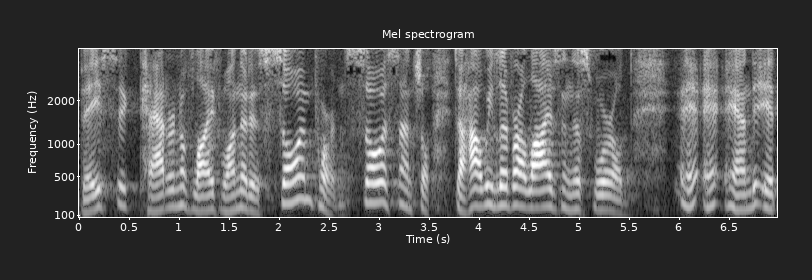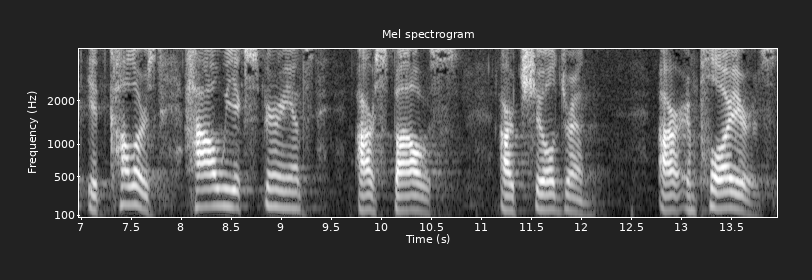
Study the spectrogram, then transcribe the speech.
basic pattern of life, one that is so important, so essential to how we live our lives in this world. And it, it colors how we experience our spouse, our children, our employers,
